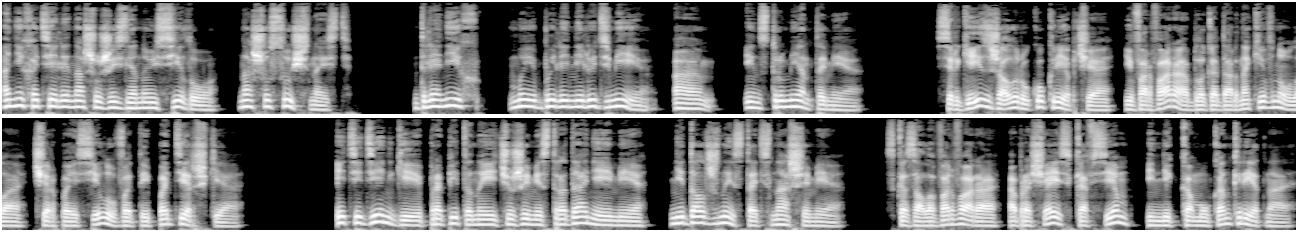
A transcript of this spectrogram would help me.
«Они хотели нашу жизненную силу, нашу сущность. Для них мы были не людьми, а инструментами». Сергей сжал руку крепче, и Варвара благодарно кивнула, черпая силу в этой поддержке. «Эти деньги, пропитанные чужими страданиями, не должны стать нашими», сказала Варвара, обращаясь ко всем и ни к кому конкретно.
